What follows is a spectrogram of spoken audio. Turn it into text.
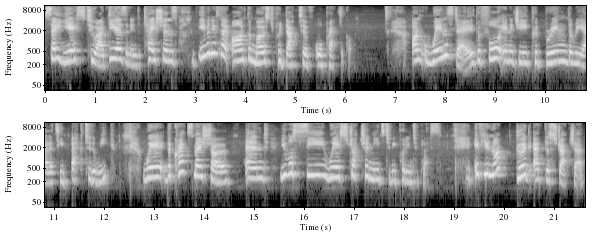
Say yes to ideas and invitations, even if they aren't the most productive or practical. On Wednesday, the four energy could bring the reality back to the week, where the cracks may show and you will see where structure needs to be put into place. If you're not good at the structure,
